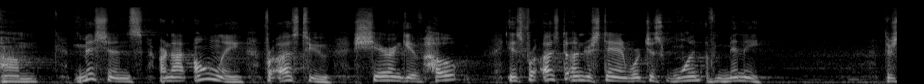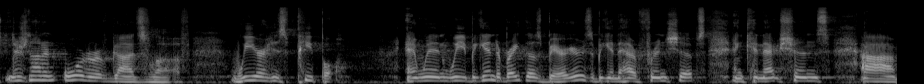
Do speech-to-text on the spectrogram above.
Um, missions are not only for us to share and give hope, is for us to understand we're just one of many. There's, there's not an order of God's love. We are his people. And when we begin to break those barriers, begin to have friendships and connections, uh,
